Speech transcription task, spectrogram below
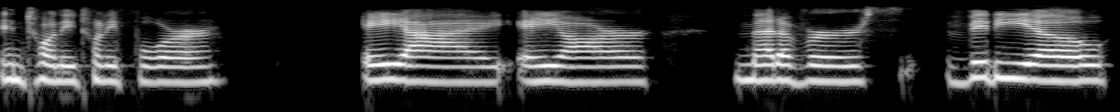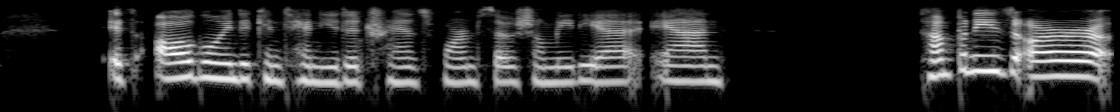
in 2024 AI, AR, metaverse, video. It's all going to continue to transform social media. And companies are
